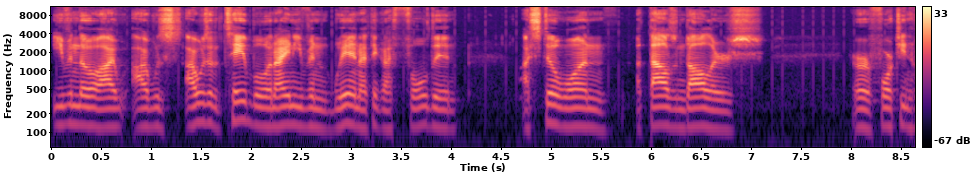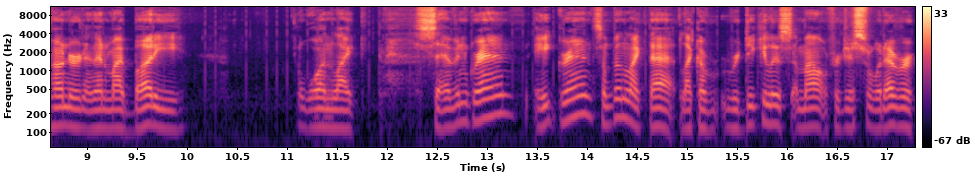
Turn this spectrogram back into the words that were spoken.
even though I I was I was at the table and I didn't even win, I think I folded. I still won a thousand dollars or fourteen hundred, and then my buddy won like seven grand, eight grand, something like that, like a ridiculous amount for just whatever.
